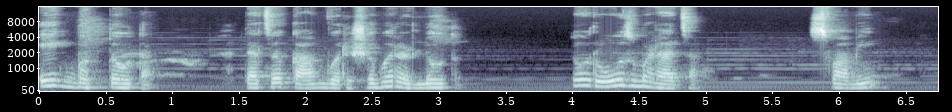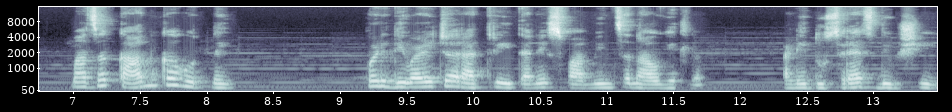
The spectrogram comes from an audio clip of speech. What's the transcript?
एक भक्त होता. त्याचं काम वर्षभर अडलं होतं. तो रोज म्हणायचा स्वामी माझं काम का होत नाही? पण दिवाळीच्या रात्री त्याने स्वामींचं नाव घेतलं आणि दुसऱ्याच दिवशी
